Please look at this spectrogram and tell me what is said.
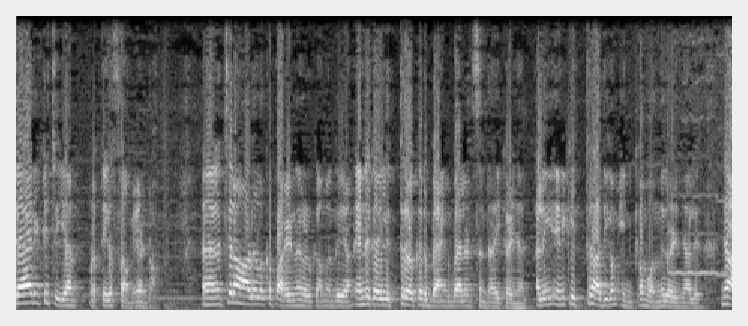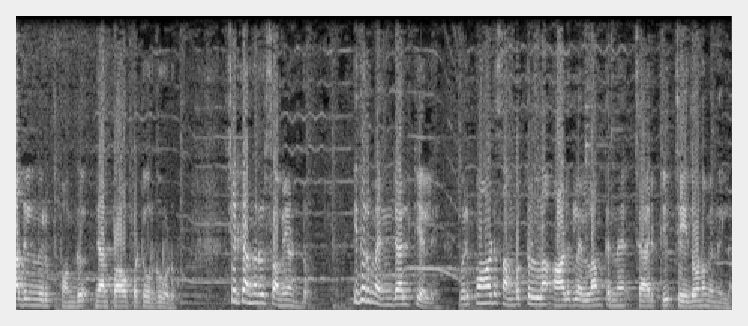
ചാരിറ്റി ചെയ്യാൻ പ്രത്യേക സമയമുണ്ടോ? ചില ആളുകളൊക്കെ പറയുന്നത് കേൾക്കാം എന്ത് ചെയ്യാം? എന്റെ കയ്യിൽ ഇത്രയൊക്കെ ഒരു ബാങ്ക് ബാലൻസ് ഉണ്ടായി കഴിഞ്ഞാൽ അല്ലെങ്കിൽ എനിക്ക് ഇത്ര അധികം ഇൻകം വന്നു കഴിഞ്ഞാൽ ഞാൻ അതിൽ നിന്നൊരു പങ്ക് ഞാൻ പാവപ്പെട്ടവർക്ക് കൊടുക്കും. ശരിക്കും അങ്ങനെ ഒരു സമയമുണ്ടോ. ഇതൊരു മെന്റാലിറ്റി അല്ലേ? ഒരുപാട് സമ്പത്തുള്ള ആളുകളെല്ലാം തന്നെ ചാരിറ്റി ചെയ്തോണമെന്നില്ല.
